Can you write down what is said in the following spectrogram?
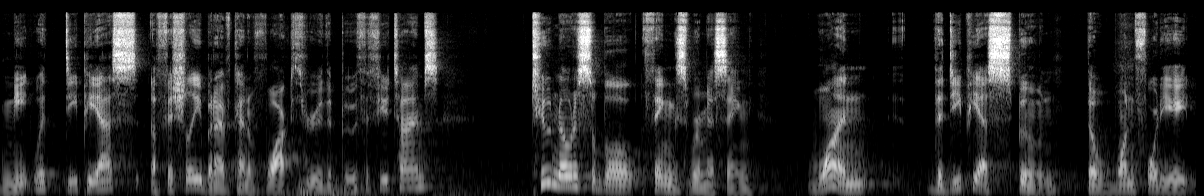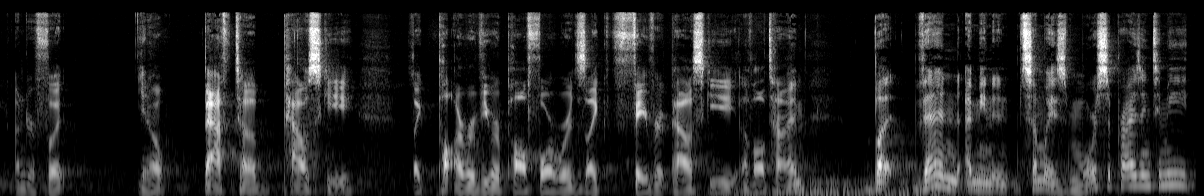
meet with DPS officially, but I've kind of walked through the booth a few times. Two noticeable things were missing. One, the DPS spoon, the 148 underfoot, you know, bathtub pow ski, like Paul, our reviewer Paul Forward's like favorite pow ski of all time. But then, I mean, in some ways more surprising to me,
